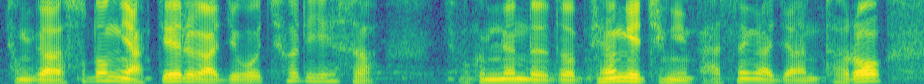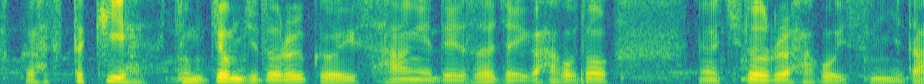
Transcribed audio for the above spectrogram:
종자 소독 약제를 가지고 처리해서 금년도도 병해충이 발생하지 않도록 그 특히 중점 지도를 그 사항에 대해서 저희가 하고도 지도를 하고 있습니다.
